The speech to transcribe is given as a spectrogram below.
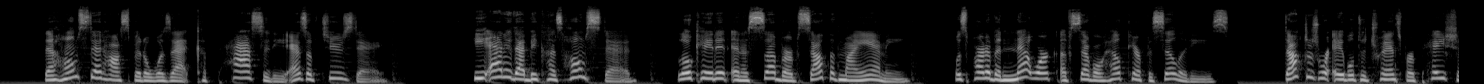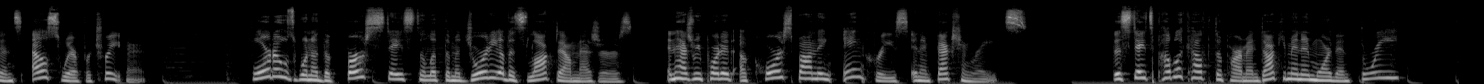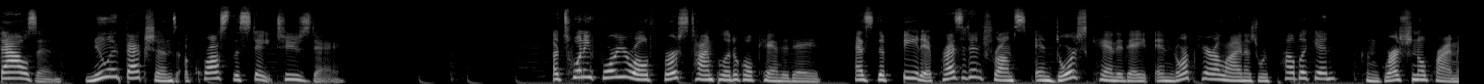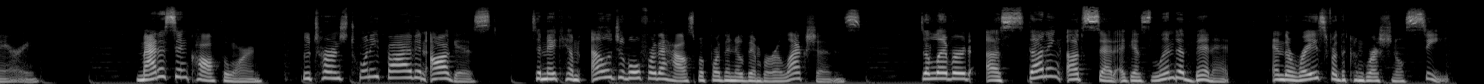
that Homestead Hospital was at capacity as of Tuesday. He added that because Homestead, located in a suburb south of Miami, was part of a network of several healthcare facilities, doctors were able to transfer patients elsewhere for treatment. Florida was one of the first states to lift the majority of its lockdown measures and has reported a corresponding increase in infection rates. The state's public health department documented more than 3,000 new infections across the state Tuesday. A 24 year old first time political candidate has defeated President Trump's endorsed candidate in North Carolina's Republican congressional primary. Madison Cawthorn, who turns 25 in August to make him eligible for the House before the November elections, delivered a stunning upset against Lynda Bennett in the race for the congressional seat.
